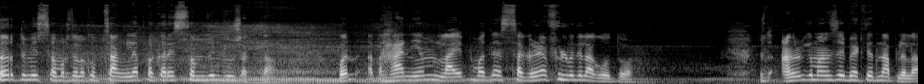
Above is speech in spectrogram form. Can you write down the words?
तर तुम्ही समोरच्याला खूप चांगल्या प्रकारे समजून घेऊ शकता. पण आता हा नियम लाईफमधल्या सगळ्या फील्डमध्ये लागू होतो. अनोळखी माणसं भेटतात ना आपल्याला.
